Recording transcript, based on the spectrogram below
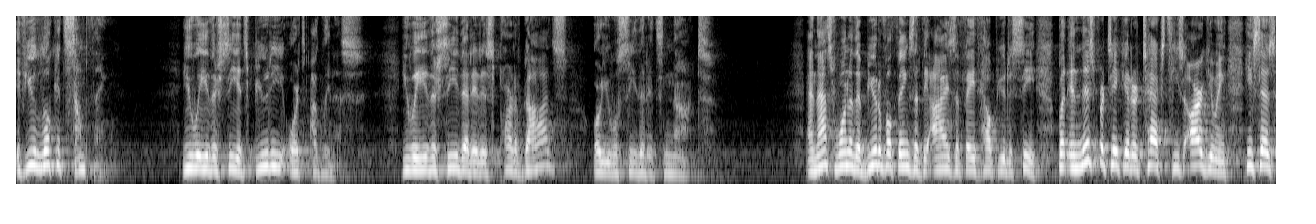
If you look at something, you will either see its beauty or its ugliness. You will either see that it is part of God's or you will see that it's not. And that's one of the beautiful things that the eyes of faith help you to see. But in this particular text, he's arguing. He says,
